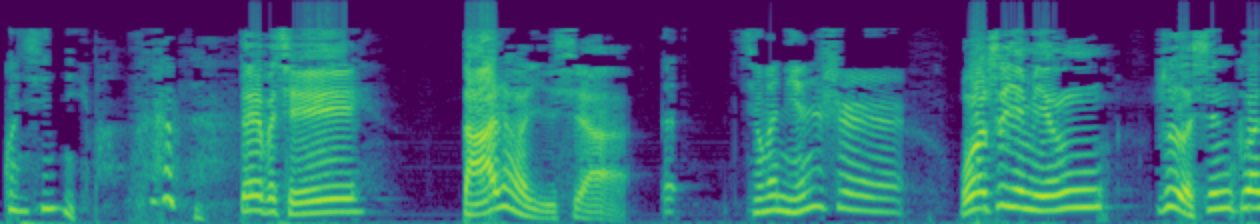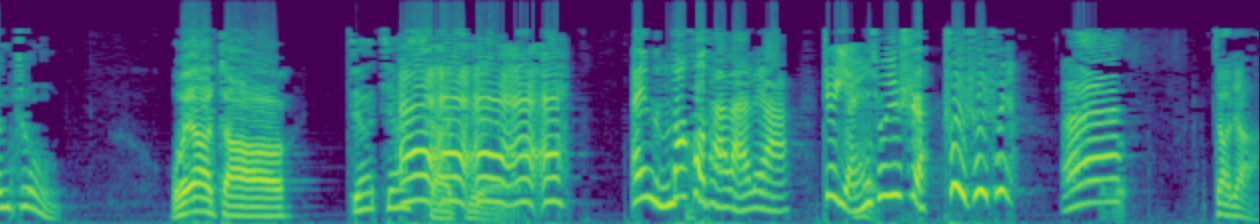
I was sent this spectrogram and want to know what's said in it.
关心你吗？对不起，打扰一下。呃，请问您是？我是一名热心观众，我要找佳佳小姐。哎哎哎哎哎哎，你怎么到后台来了呀？这是演员休息室，出去出去出去！哎，娇娇，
